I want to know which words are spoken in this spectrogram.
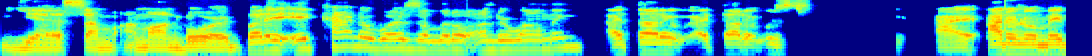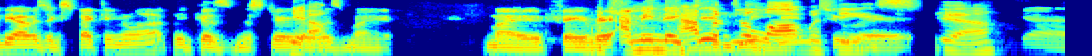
yes, I'm I'm on board. But it, it kind of was a little underwhelming. I thought it I thought it was I I don't know, maybe I was expecting a lot because Mysterio Yeah. was my my favorite. Which I mean, they did happens a lot with into it. these. Yeah. Yeah.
